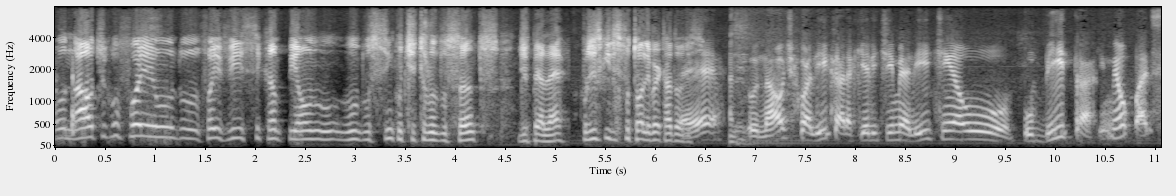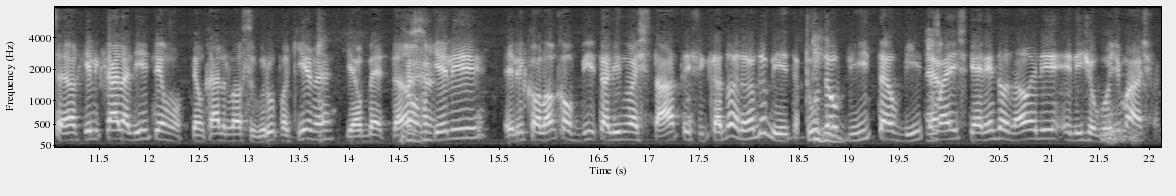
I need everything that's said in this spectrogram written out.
O Náutico foi, um do, foi vice-campeão um dos cinco títulos do Santos de Pelé. Por isso que disputou a Libertadores. É, o Náutico ali, cara, aquele time ali tinha o, o Bita. E meu pai do céu, aquele cara ali, tem um, tem um cara do nosso grupo aqui, né? Que é o Betão, que ele, ele coloca o Bita ali numa estátua e fica adorando o Bita. Tudo é o Bita, é o Bita, É. mas querendo ou não, ele, ele jogou demais, cara.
